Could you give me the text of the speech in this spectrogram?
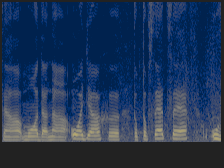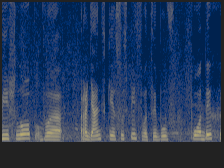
ця мода на одяг. Тобто, все це увійшло б в радянське суспільство. Це був подих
